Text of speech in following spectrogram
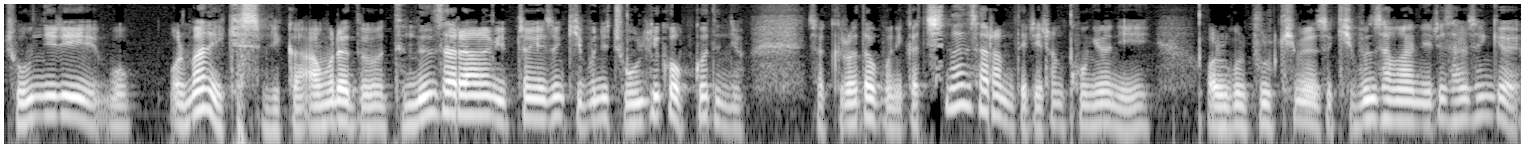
좋은 일이 뭐 얼마나 있겠습니까? 아무래도 듣는 사람 입장에선 기분이 좋을 리가 없거든요. 자, 그러다 보니까 친한 사람들이랑 공연이 얼굴 붉히면서 기분 상한 일이 잘 생겨요.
